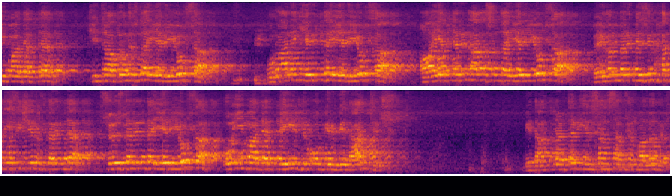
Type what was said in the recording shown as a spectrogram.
ibadetler kitabımızda yeri yoksa, Kur'an-ı Kerim'de yeri yoksa, ayetlerin arasında yeri yoksa, Peygamberimizin hadisi şeriflerinde, sözlerinde yeri yoksa o ibadet değildir, o bir bid'attır. Bid'atlerden insan sakınmalıdır.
